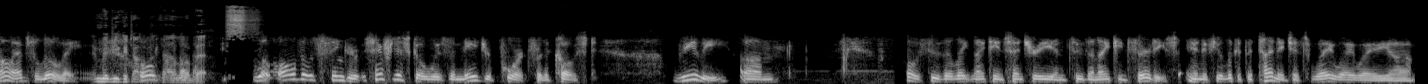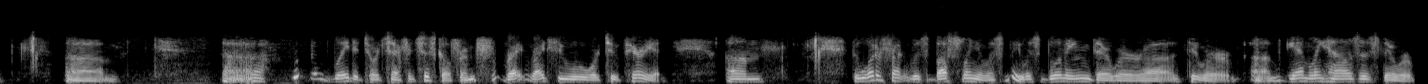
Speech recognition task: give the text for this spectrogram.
Oh, absolutely. Maybe you could talk all, about that a little bit. Well, all those finger San Francisco was the major port for the coast, really. Um, oh, through the late 19th century and through the 1930s. And if you look at the tonnage, it's way, way, way uh, um, uh, weighted towards San Francisco from right right through World War II period. Um, the waterfront was bustling. It was it was blooming. There were uh, there were um, gambling houses. There were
